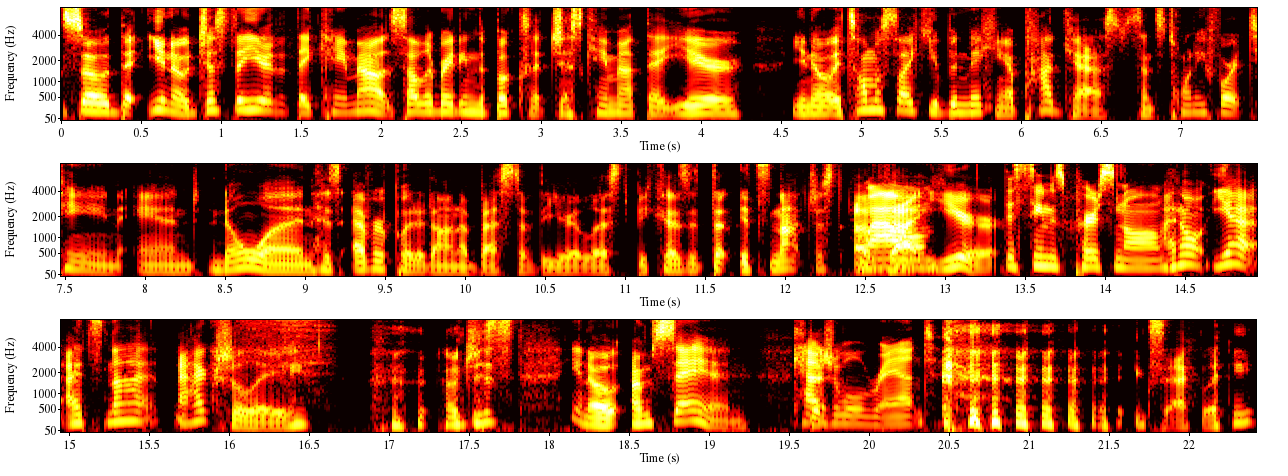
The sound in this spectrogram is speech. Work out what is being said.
So that you know, just the year that they came out, celebrating the books that just came out that year, you know, it's almost like you've been making a podcast since 2014 and no one has ever put it on a best of the year list because it it's not just of Wow. that year. This seems personal. I don't yeah, it's not actually. I'm just, you know, I'm saying Casual rant. exactly.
